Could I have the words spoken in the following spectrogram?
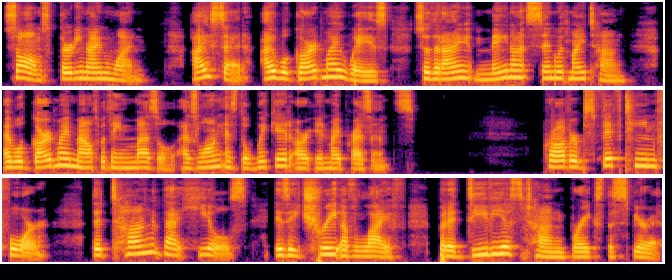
Psalms 39 1. I said, I will guard my ways so that I may not sin with my tongue. I will guard my mouth with a muzzle as long as the wicked are in my presence. Proverbs 15:4 The tongue that heals is a tree of life, but a devious tongue breaks the spirit.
